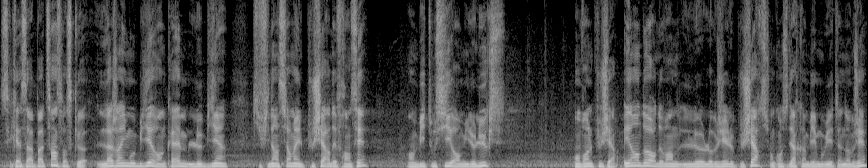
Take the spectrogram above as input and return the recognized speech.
c'est que ça n'a pas de sens parce que l'agent immobilier vend quand même le bien qui financièrement est le plus cher des Français. En B2C, hormis le luxe, on vend le plus cher. Et en dehors de vendre l'objet le plus cher, si on considère qu'un bien immobilier est un objet,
